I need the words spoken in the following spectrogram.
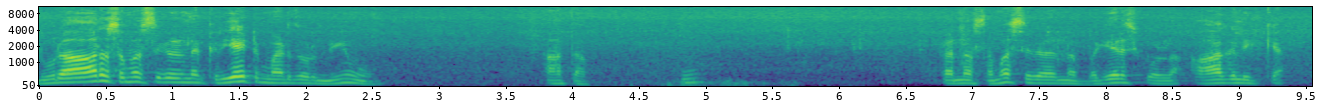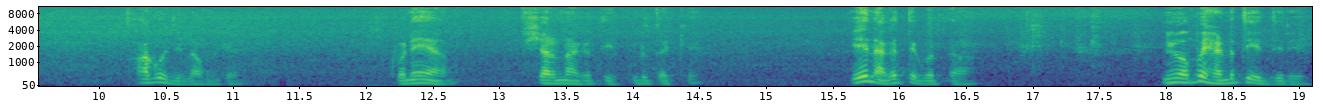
ನೂರಾರು ಸಮಸ್ಯೆಗಳನ್ನು ಕ್ರಿಯೇಟ್ ಮಾಡಿದವರು ನೀವು. ಆತ? ತನ್ನ ಸಮಸ್ಯೆಗಳನ್ನು ಬಗೆಹರಿಸಿಕೊಳ್ಳ ಆಗಲಿಕ್ಕೆ ಆಗೋದಿಲ್ಲ ಅವನಿಗೆ. ಕೊನೆಯ ಶರಣಾಗತಿ ಕುಡಿತಕ್ಕೆ? ಏನಾಗತ್ತೆ ಗೊತ್ತಾ? ನೀವೊಬ್ಬ ಹೆಂಡತಿ ಇದ್ದೀರಿ.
